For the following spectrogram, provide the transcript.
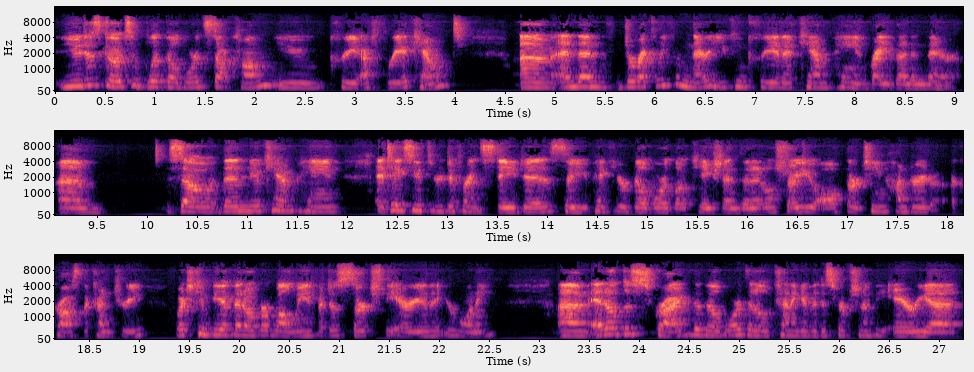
you just go to blipbillboards.com, you create a free account, um, and then directly from there, you can create a campaign right then and there. Um, so the new campaign, it takes you through different stages. So you pick your billboard locations and it'll show you all 1,300 across the country, which can be a bit overwhelming, but just search the area that you're wanting. Um, it'll describe the billboards. It'll kind of give a description of the area.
